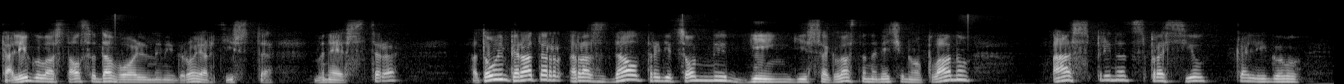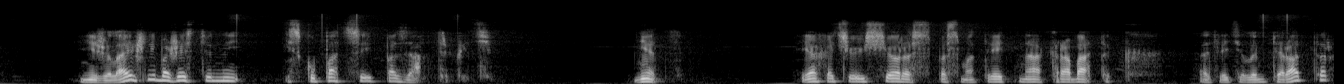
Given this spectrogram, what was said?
Калигула остался довольным игрой артиста Мнестера, Потом император раздал традиционные деньги согласно намеченному плану, Аспринат спросил Калигулу, «Не желаешь ли, божественный, искупаться и позавтракать?» «Нет, я хочу еще раз посмотреть на акробаток», ответил император,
